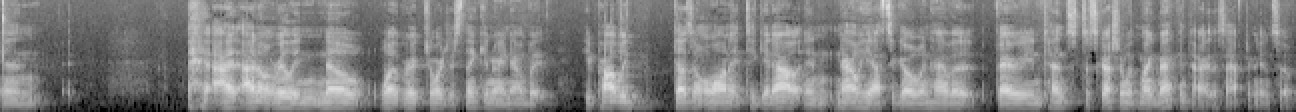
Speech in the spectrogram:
And I, I don't really know what Rick George is thinking right now, but he probably doesn't want it to get out, and now he has to go and have a very intense discussion with Mike MacIntyre this afternoon. So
